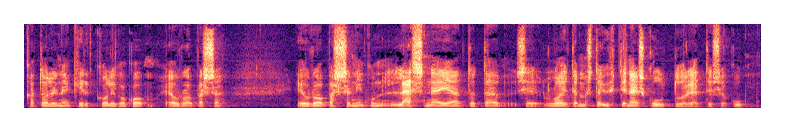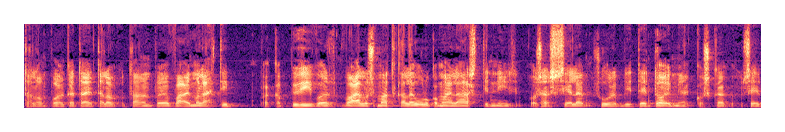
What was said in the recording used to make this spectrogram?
katolinen kirkko oli koko Euroopassa, Euroopassa niin kuin läsnä ja tota, se loi tämmöistä yhtenäiskulttuuria, että jos joku talonpoika tai talonpojan vaimo lähti vaikka pyhiinvaellusmatkalle ulkomaille asti, niin osasi siellä suurin piirtein toimia, koska se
